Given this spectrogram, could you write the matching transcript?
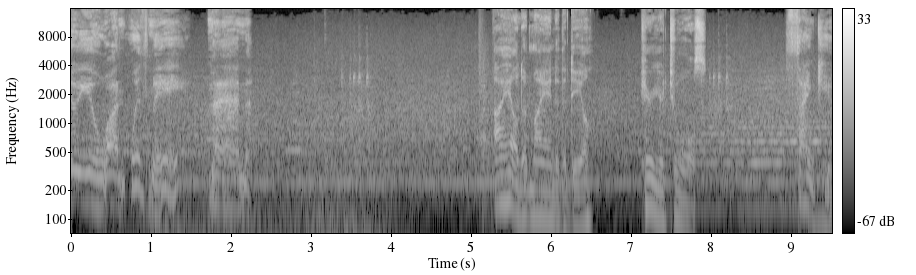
Do you want with me, man? I held up my end of the deal. Here are your tools. Thank you,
